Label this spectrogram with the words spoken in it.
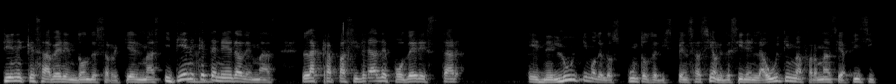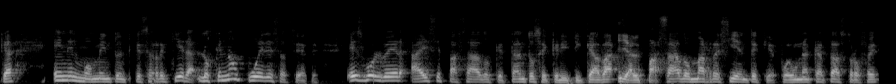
tiene que saber en dónde se requieren más y tiene que tener además la capacidad de poder estar en el último de los puntos de dispensación, es decir, en la última farmacia física, en el momento en que se requiera. Lo que no puedes hacer es volver a ese pasado que tanto se criticaba y al pasado más reciente, que fue una catástrofe,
